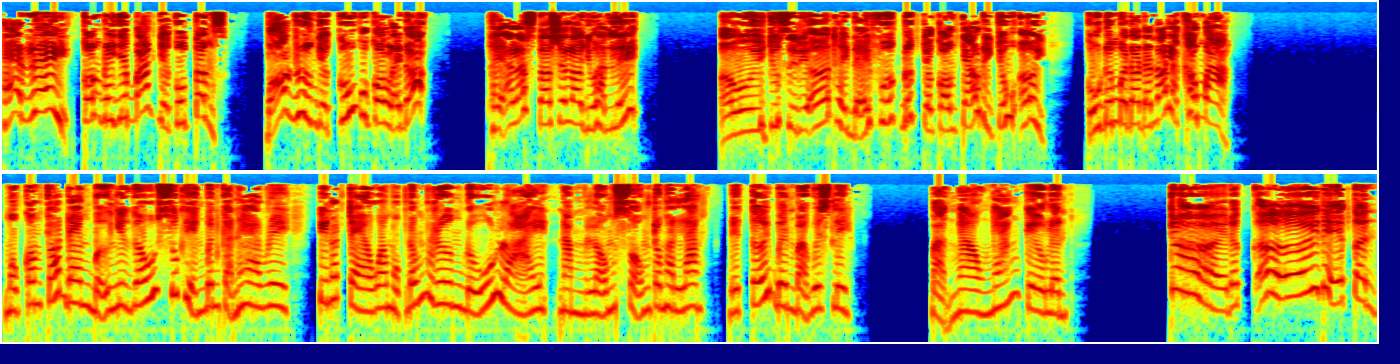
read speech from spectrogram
Harry, con đi với bác và cô Tuns, bỏ rương và cứu của con lại đó. Thầy Alastor sẽ lo vụ hành lý. Ôi, chú Sirius hãy để phước đức cho con cháu đi chú ơi. Cụ Dumbledore đã nói là không à. Một con chó đen bự như gấu xuất hiện bên cạnh Harry khi nó trèo qua một đống rương đủ loại nằm lộn xộn trong hành lang để tới bên bà Weasley. Bà ngao ngán kêu lên. Trời đất ơi, thiệt tình.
